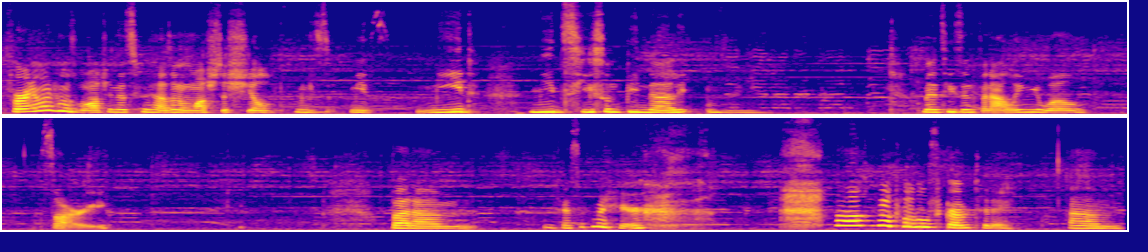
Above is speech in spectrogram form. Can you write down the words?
for anyone who's watching this who hasn't watched the Shield mid mid mid season finale, mm, mid season finale, well, sorry. But, um, you guys like my hair? I look like a total scrub today. Um,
